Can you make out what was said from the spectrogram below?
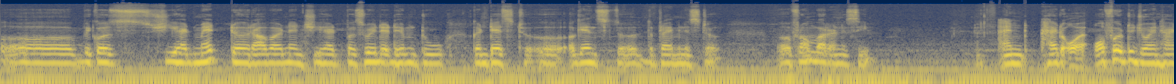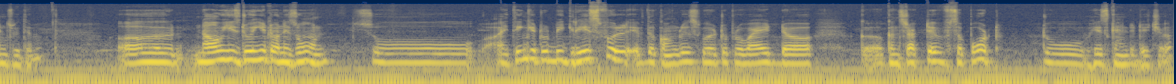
uh, because she had met uh, Ravan and she had persuaded him to contest uh, against uh, the Prime Minister uh, from Varanasi and had o- offered to join hands with him. now he's doing it on his own. So I think it would be graceful if the Congress were to provide c- constructive support to his candidature.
